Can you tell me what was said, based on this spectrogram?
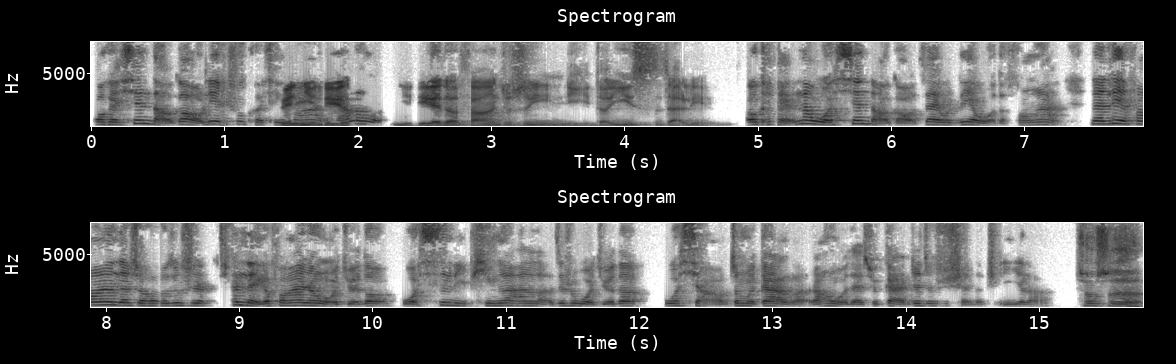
OK，先祷告，列出可行方案，因为你列完了我你列的方案就是以你的意思在列。OK，那我先祷告，再列我的方案。那列方案的时候，就是看 哪个方案让我觉得我心里平安了，就是我觉得我想要这么干了，然后我再去干，这就是神的旨意了。就是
